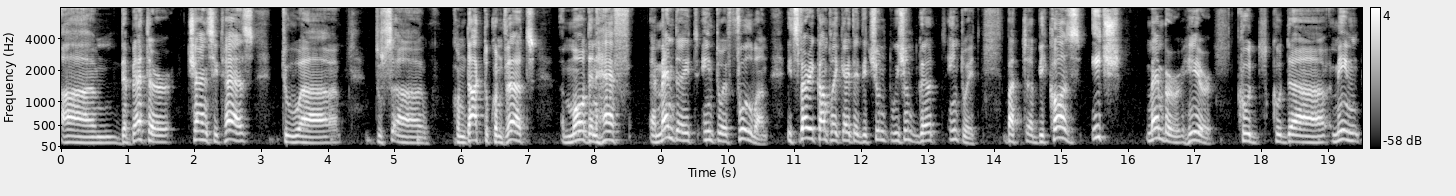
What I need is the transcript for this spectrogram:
um, the better chance it has to uh, to uh, conduct to convert more than half a mandate into a full one. It's very complicated. It shouldn't, we shouldn't get into it. But uh, because each member here could, could uh, mean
